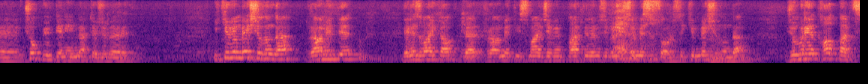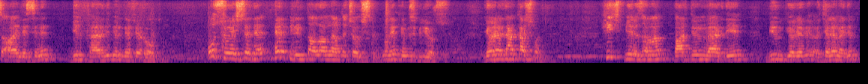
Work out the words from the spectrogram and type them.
e, çok büyük deneyimler, tecrübeler edindim. 2005 yılında rahmetli Deniz Baykal ve rahmetli İsmail Cem'in partilerimizi birleştirmesi sonrası 2005 yılında Cumhuriyet Halk Partisi ailesinin bir ferdi bir neferi oldum. O süreçte de hep birlikte alanlarda çalıştık. Bunu hepimiz biliyoruz. Görevden kaçmadım. Hiçbir zaman partimin verdiği bir görevi ötelemedim.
